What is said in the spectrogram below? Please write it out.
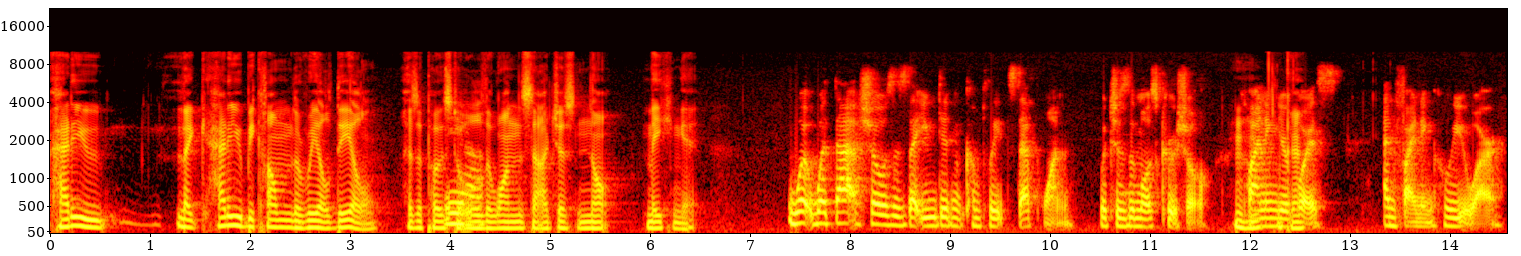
how do you like how do you become the real deal as opposed yeah. to all the ones that are just not making it what what that shows is that you didn't complete step 1 which is the most crucial mm-hmm. finding your okay. voice and finding who you are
